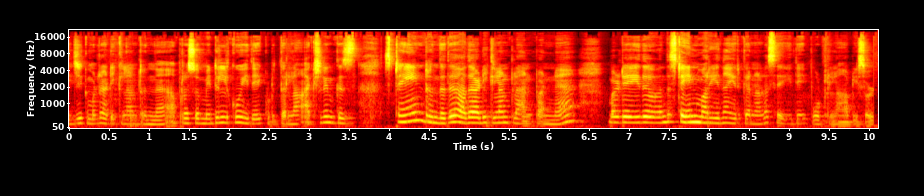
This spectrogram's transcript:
எஜ்ஜுக்கு மட்டும் அடிக்கலான் இருந்தேன். அப்புறம் ஸோ மிடிலுக்கும் இதே கொடுத்துடலாம். ஆக்சுவலி எனக்கு ஸ்டெயின் இருந்தது அதை அடிக்கலான்னு பிளான் பண்ணேன். பட் இது வந்து ஸ்டெயின் மாதிரியே தான் இருக்கிறனால சரி இதே போட்டுடலாம் அப்படி சொல்லி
